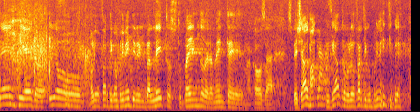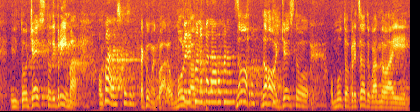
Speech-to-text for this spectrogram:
Senti Edo, io volevo farti complimenti per il balletto, stupendo, veramente una cosa speciale, ma Grazie. più che altro volevo farti i complimenti per il tuo gesto di prima. Quale, scusa? Ma come quale? Ho molto... Quelli quando ballava con Alessandro? No, no, il gesto ho molto apprezzato quando hai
